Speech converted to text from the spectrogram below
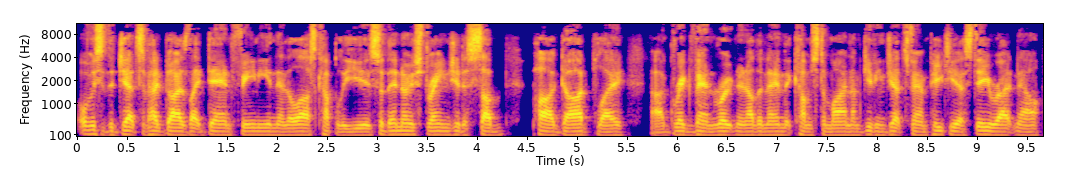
Obviously, the Jets have had guys like Dan Feeney in there the last couple of years, so they're no stranger to subpar guard play. Uh, Greg Van Roten, another name that comes to mind. I'm giving Jets fan PTSD right now.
